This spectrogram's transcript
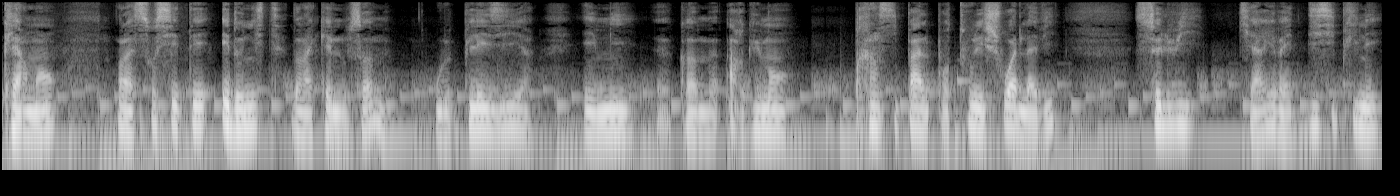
Clairement, dans la société hédoniste dans laquelle nous sommes, où le plaisir est mis euh, comme argument principal pour tous les choix de la vie, celui qui arrive à être discipliné,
